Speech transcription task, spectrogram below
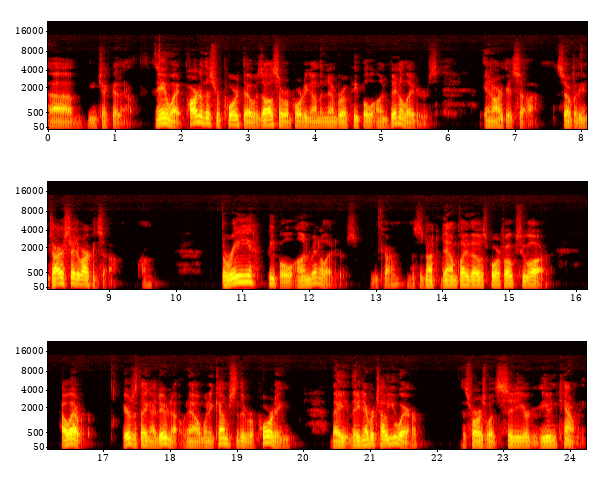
Um, you can check that out. Anyway, part of this report, though, was also reporting on the number of people on ventilators in Arkansas. So, for the entire state of Arkansas, three people on ventilators. Okay, this is not to downplay those poor folks who are. However, here's the thing I do know. Now, when it comes to the reporting, they they never tell you where, as far as what city or even county.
